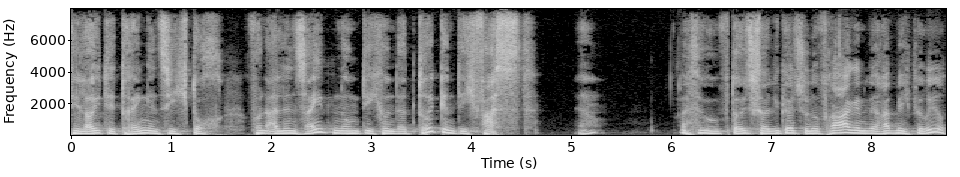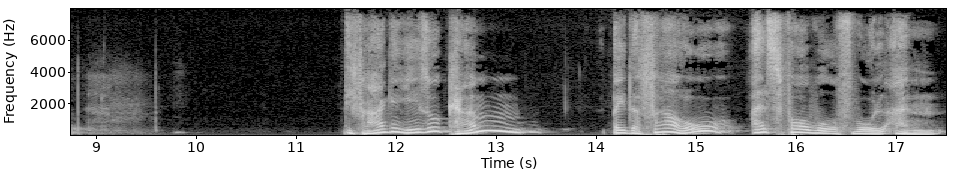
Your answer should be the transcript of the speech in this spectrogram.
die Leute drängen sich doch von allen Seiten um dich und erdrücken dich fast. Ja? Also auf Deutsch gesagt, wie kannst du nur fragen, wer hat mich berührt? Die Frage Jesu kam bei der Frau als Vorwurf wohl an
